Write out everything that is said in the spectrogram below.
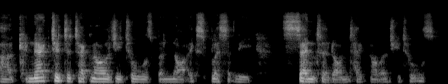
uh, connected to technology tools, but not explicitly centered on technology tools.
